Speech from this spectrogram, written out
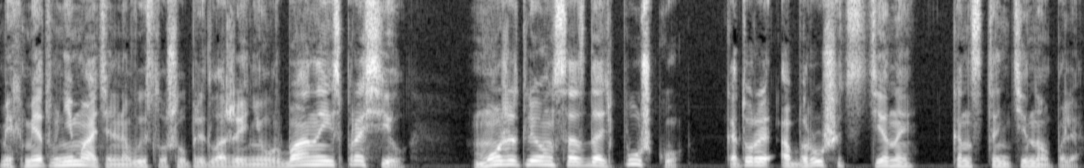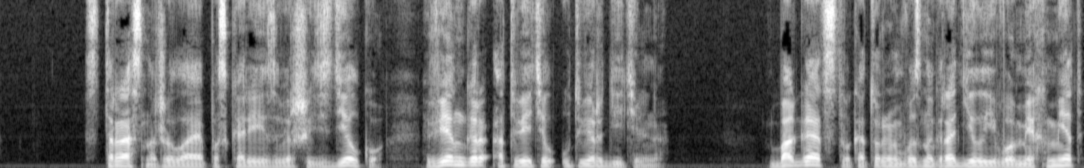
Мехмед внимательно выслушал предложение Урбана и спросил, может ли он создать пушку, которая обрушит стены Константинополя. Страстно желая поскорее завершить сделку, венгер ответил утвердительно. Богатства, которым вознаградил его Мехмед,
